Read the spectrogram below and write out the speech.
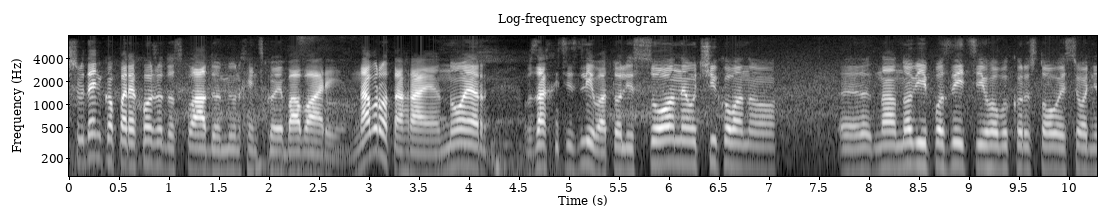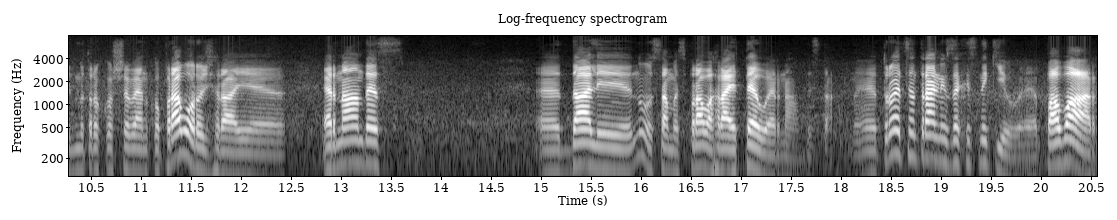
швиденько переходжу до складу Мюнхенської Баварії. На ворота грає Ноєр в захисті зліва. Толісо неочікувано е, на новій позиції його використовує сьогодні Дмитро Кошевенко. Праворуч грає Ернандес. Е, Далі, ну, саме справа грає Тео Ернандес. Так. Е, Троє центральних захисників: Павар,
